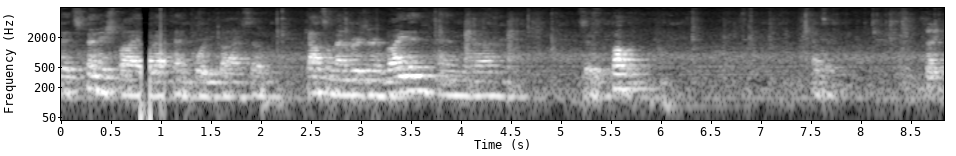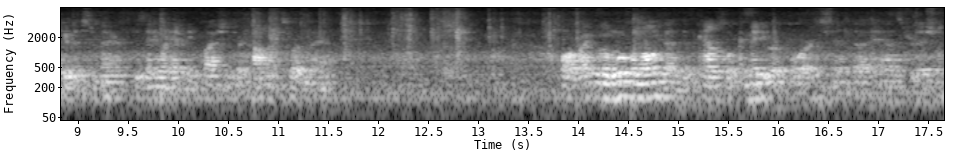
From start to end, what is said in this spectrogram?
it's finished by about 10:45. So council members are invited and uh, so is the public. That's it. Thank you, Mr. Mayor. Does anyone have any questions or comments for the mayor? All right, right, we'll move along then to the council committee reports, and uh, as traditional,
